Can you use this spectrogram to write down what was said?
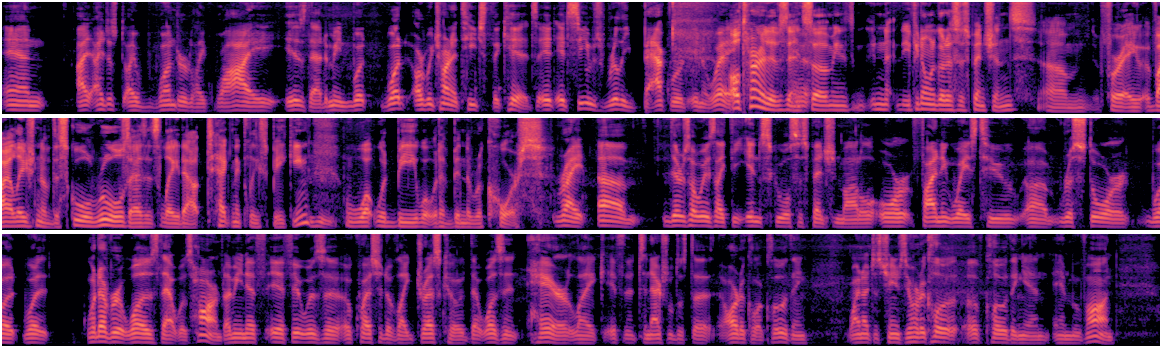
and I, I just I wonder like why is that? I mean, what what are we trying to teach the kids? It, it seems really backward in a way. Alternatives, then. Yeah. So, I mean, if you don't want to go to suspensions um, for a violation of the school rules as it's laid out, technically speaking, Mm-hmm. what would be what would have been the recourse? Right. Um, there's always like the in-school suspension model, or finding ways to um, restore what what whatever it was that was harmed. I mean, if if it was a, a question of like dress code that wasn't hair, like if it's an actual just a article of clothing, why not just change the article of clothing and and move on?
